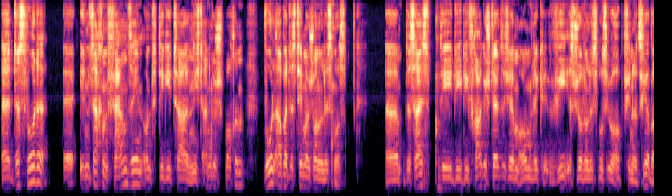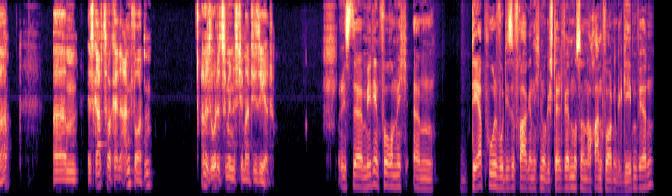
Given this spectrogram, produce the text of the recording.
Äh, das wurde äh, in Sachen Fernsehen und digital nicht angesprochen, wohl aber das Thema Journalismus. Äh, das heißt, die, die, die Frage stellt sich ja im Augenblick, wie ist Journalismus überhaupt finanzierbar? Ähm, es gab zwar keine Antworten, aber es wurde zumindest thematisiert. Ist der Medienforum nicht ähm, der Pool, wo diese Frage nicht nur gestellt werden muss, sondern auch Antworten gegeben werden?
